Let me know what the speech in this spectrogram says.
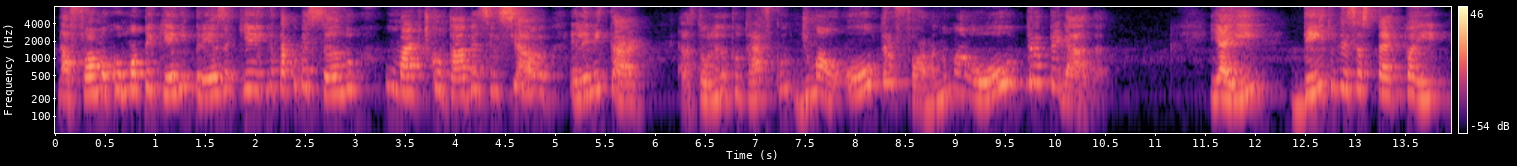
da forma como uma pequena empresa que ainda está começando um marketing contábil essencial, elementar. Elas estão olhando para o tráfego de uma outra forma, numa outra pegada. E aí, dentro desse aspecto aí,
